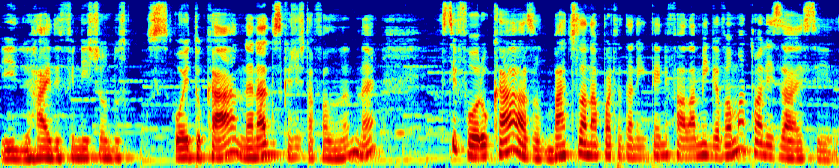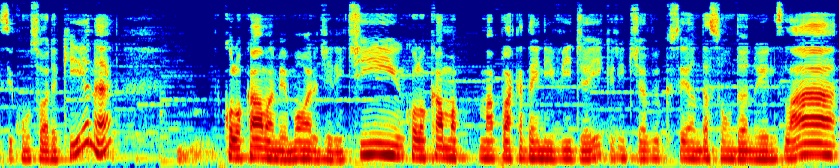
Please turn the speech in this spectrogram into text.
e High Definition dos 8K, não é nada disso que a gente tá falando, né? Se for o caso, bate lá na porta da Nintendo e fala, amiga, vamos atualizar esse, esse console aqui, né? Colocar uma memória direitinho, colocar uma, uma placa da Nvidia aí, que a gente já viu que você anda sondando eles lá.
